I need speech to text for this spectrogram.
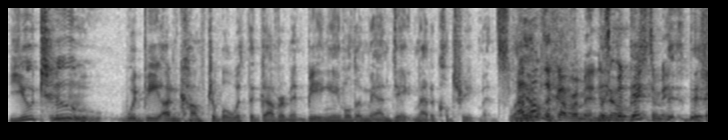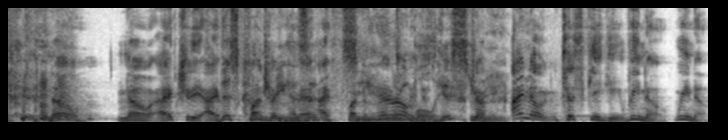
you too mm-hmm. would be uncomfortable with the government being able to mandate medical treatments. Like, I love the government. It's no, been great this, to me. This, no, no, actually, I this country has a I terrible history. No, I know Tuskegee. We know, we know.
